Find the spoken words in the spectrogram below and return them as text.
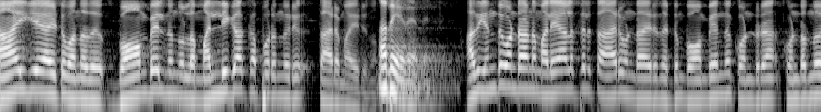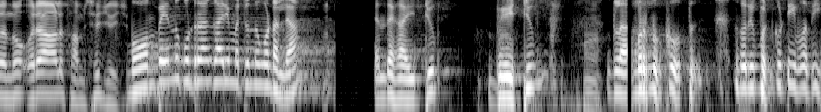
നായികയായിട്ട് വന്നത് ബോംബെയിൽ നിന്നുള്ള മല്ലിക കപൂർ എന്നൊരു താരമായിരുന്നു. അതെ അതെ അതെ. അത് എന്തുകൊണ്ടാണ് മലയാളത്തിൽ താരം ഉണ്ടായിരുന്നിട്ടും ബോംബെയിൽ നിന്ന് കൊണ്ടുവരാൻ കൊണ്ടുവന്നതെന്ന് ഒരാൾ സംശയം ചോദിച്ചു? ബോംബെയിൽ നിന്ന് കൊണ്ടുവരാൻ കാര്യം മറ്റൊന്നും കൊണ്ടല്ല. എന്റെ ഹൈറ്റും വെയിറ്റും ഗ്ലാമറിനും കൊത്ത് ഒരു പെൺകുട്ടി മതി.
